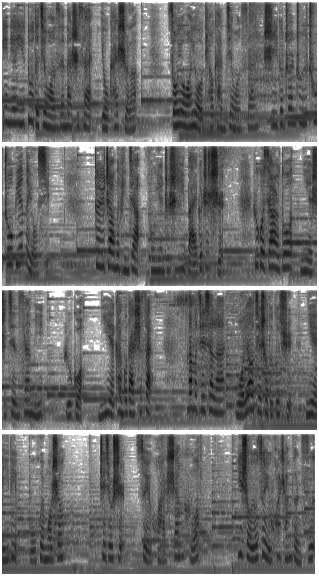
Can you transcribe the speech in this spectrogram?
一年一度的剑网三大师赛又开始了，总有网友调侃剑网三是一个专注于出周边的游戏。对于这样的评价，风烟真是一百个支持。如果小耳朵你也是剑三迷，如果你也看过大师赛，那么接下来我要介绍的歌曲你也一定不会陌生，这就是《醉画山河》。一首由醉羽画禅粉丝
